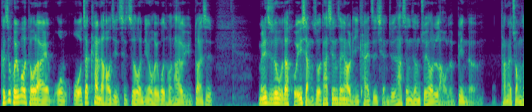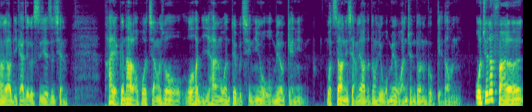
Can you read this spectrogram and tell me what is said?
可是回过头来，我我在看了好几次之后，你又回过头，他有一段是。梅丽史翠普在回想说，他先生要离开之前，就是他先生最后老了病了，躺在床上要离开这个世界之前，他也跟他老婆讲说：“我很遗憾，我很对不起你，因为我没有给你，我知道你想要的东西，我没有完全都能够给到你。”我觉得反而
